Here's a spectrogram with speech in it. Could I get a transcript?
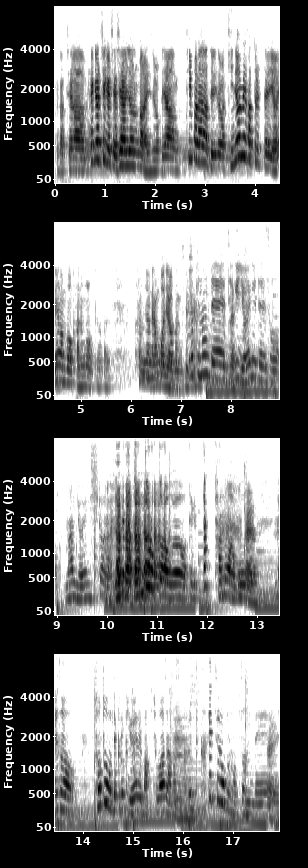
그러니까 제가 해결책을 제시하려는 건 아니지만 그냥 팁을 하나 드리자면 기념일 같을 때 여행 한번 가는 건 어떨까요? 3년에 한 번이라든지. 그렇긴 한데 네. 되게 여행에 대해서 난 여행 싫어요. 이렇게 딱 단조롭더라고요. 되게 딱 단호하고. 네. 그래서 저도 근데 그렇게 여행을 막 좋아하지 않아서 음. 그렇게 크게 트러블은 없었는데 네.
